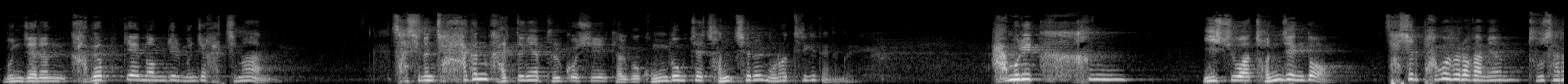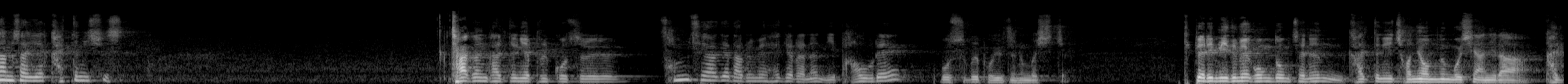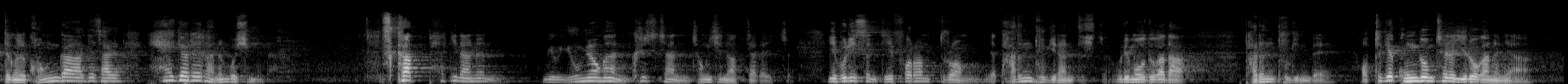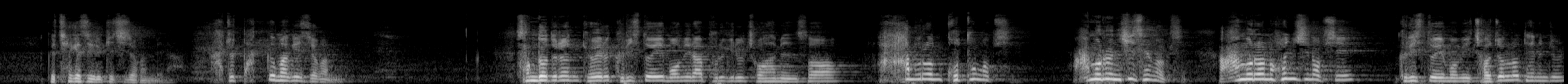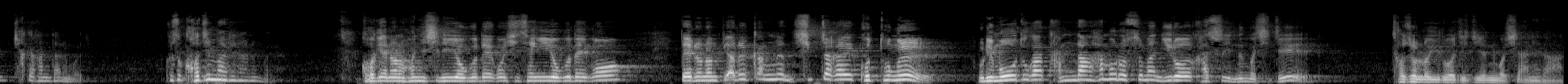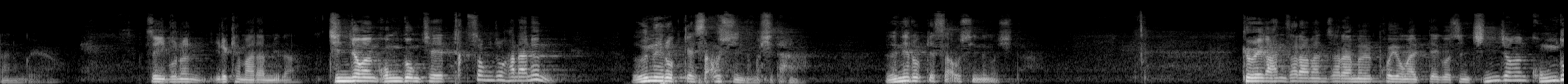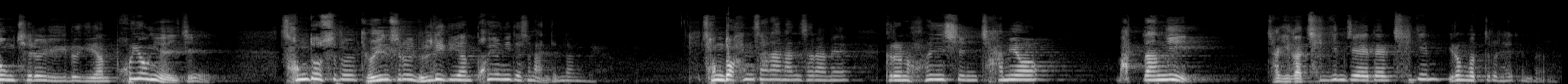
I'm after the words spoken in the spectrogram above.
문제는 가볍게 넘길 문제 같지만 사실은 작은 갈등의 불꽃이 결국 공동체 전체를 무너뜨리게 되는 거예요. 아무리 큰 이슈와 전쟁도 사실 파고 들어가면 두 사람 사이에 갈등일 수 있어요. 작은 갈등의 불꽃을 섬세하게 다루며 해결하는 이 바울의 모습을 보여주는 것이죠. 특별히 믿음의 공동체는 갈등이 전혀 없는 곳이 아니라 갈등을 건강하게 잘 해결해 가는 곳입니다. 스캇 팩이라는 미국 유명한 크리스찬 정신학자가 있죠. 이분이 쓴 different drum, 다른 북이라는 뜻이죠. 우리 모두가 다 다른 북인데 어떻게 공동체를 이루어가느냐. 그 책에서 이렇게 지적합니다. 아주 따끔하게 지적합니다. 성도들은 교회를 그리스도의 몸이라 부르기를 좋아하면서 아무런 고통 없이 아무런 희생 없이, 아무런 헌신 없이 그리스도의 몸이 저절로 되는 줄 착각한다는 거죠. 그래서 거짓말이라는 거예요. 거기에는 헌신이 요구되고 희생이 요구되고 때로는 뼈를 깎는 십자가의 고통을 우리 모두가 담당함으로써만 이루어갈 수 있는 것이지 저절로 이루어지는 것이 아니다라는 거예요. 그래서 이분은 이렇게 말합니다. 진정한 공동체의 특성 중 하나는 은혜롭게 싸울 수 있는 것이다. 은혜롭게 싸울 수 있는 것이다. 교회가 한 사람 한 사람을 포용할 때 그것은 진정한 공동체를 이루기 위한 포용이어야지 성도 수를, 교인 수를 늘리기 위한 포용이 돼서는 안 된다는 거예요. 성도 한 사람 한 사람의 그런 헌신, 참여, 마땅히 자기가 책임져야 될 책임, 이런 것들을 해야 된다는 거예요.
